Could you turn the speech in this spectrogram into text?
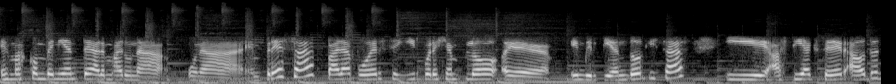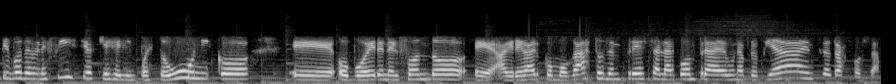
es más conveniente armar una, una empresa para poder seguir, por ejemplo, eh, invirtiendo quizás y así acceder a otro tipo de beneficios, que es el impuesto único, eh, o poder en el fondo eh, agregar como gastos de empresa la compra de una propiedad, entre otras cosas.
